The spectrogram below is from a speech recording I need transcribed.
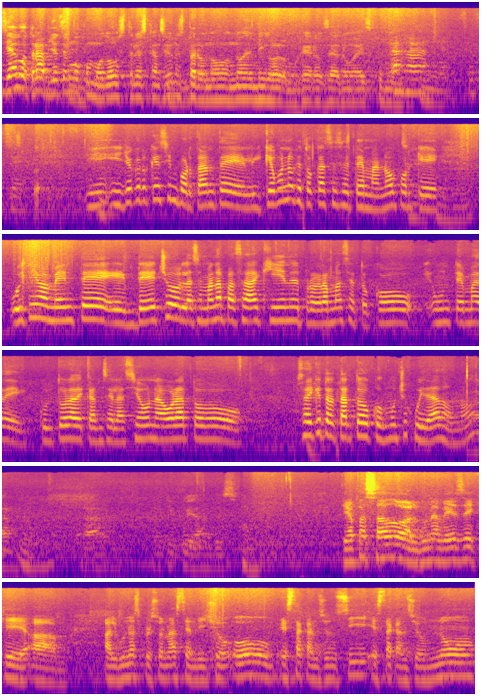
Sí hago trap, yo tengo como dos, tres canciones, pero no, no denigro a la mujer, o sea, no es como... Ajá, sí, sí. Y, y yo creo que es importante, y qué bueno que tocas ese tema, ¿no? Porque últimamente, eh, de hecho, la semana pasada aquí en el programa se tocó un tema de cultura de cancelación, ahora todo, pues hay que tratar todo con mucho cuidado, ¿no? Claro, claro, hay que cuidar de eso. ¿Te ha pasado alguna vez de que algunas personas te han dicho, oh, esta canción sí, esta canción no?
